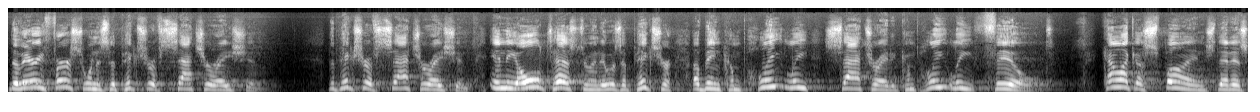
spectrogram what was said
The very first one is the picture of saturation. The picture of saturation. In the Old Testament, it was a picture of being completely saturated, completely filled. Kind of like a sponge that has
